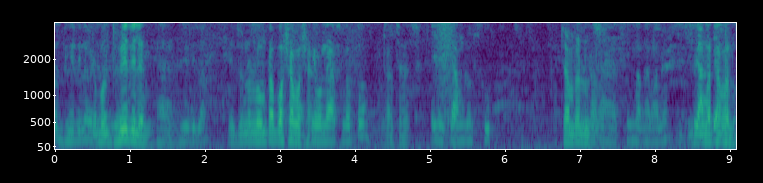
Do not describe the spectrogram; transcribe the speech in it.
তো ধুয়ে দিলাম কেবল ধুয়ে দিলেন? হ্যাঁ ধুয়ে দিলাম। এর জন্য লোমটা বসা বসা। কেবল আসলো তো। আচ্ছা আচ্ছা। এই যে চামলুস খুব চামড়া লুজ। হ্যাঁ শিং মাথা ভালো। শিং মাথা ভালো।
